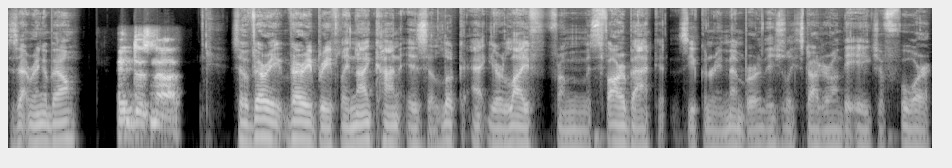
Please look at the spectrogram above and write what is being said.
does that ring a bell? It does not. So very very briefly, Naikan is a look at your life from as far back as you can remember. They usually start around the age of four,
